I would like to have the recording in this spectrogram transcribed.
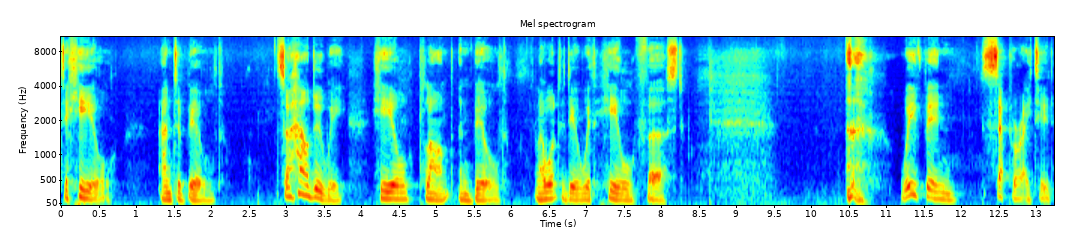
to heal, and to build. So, how do we heal, plant, and build? And I want to deal with heal first. We've been separated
